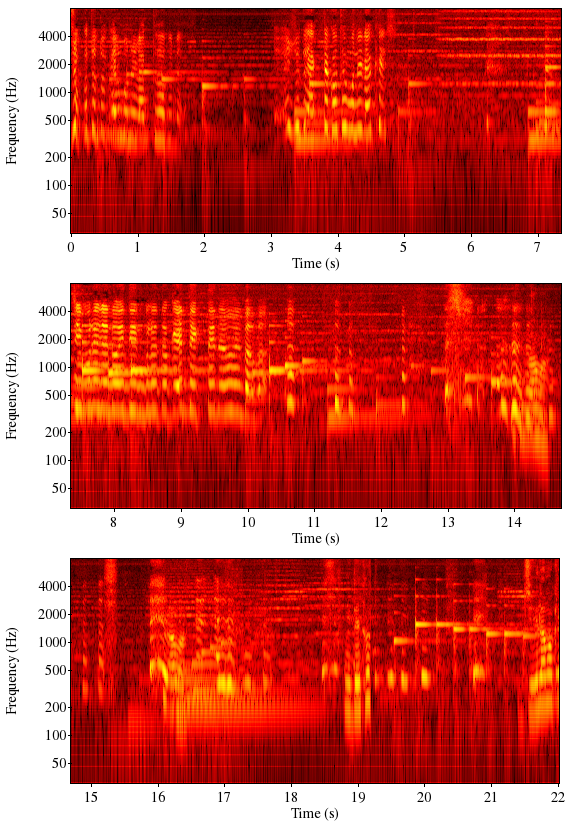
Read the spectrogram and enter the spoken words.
ওসব কথা তোকে আর মনে রাখতে হবে না। শুধু একটা কথা মনে রাখিস। জীবনে যেন ওই দিনগুলো তোকে আর দেখতে না হয়, বাবা। তুমি দেখো, জেল আমাকে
